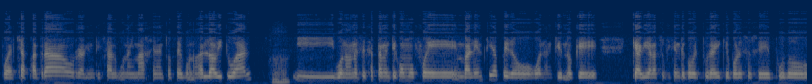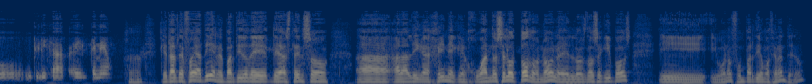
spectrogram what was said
pues echas para atrás o ralentizar alguna imagen. Entonces, bueno, es lo habitual. Y bueno, no sé exactamente cómo fue en Valencia, pero bueno, entiendo que, que había la suficiente cobertura y que por eso se pudo utilizar el temeo. ¿Qué tal te fue a ti en el partido de, de ascenso a, la Liga Heineken, jugándoselo todo, ¿no? Los dos equipos y, bueno, fue un partido emocionante, ¿no?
